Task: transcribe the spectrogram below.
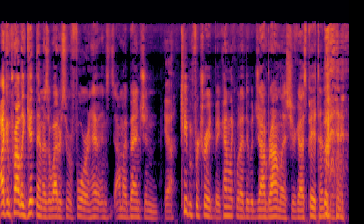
I can probably get them as a wide receiver four and, have, and on my bench and yeah. keep them for trade bait, kind of like what I did with John Brown last year. Guys, pay attention.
